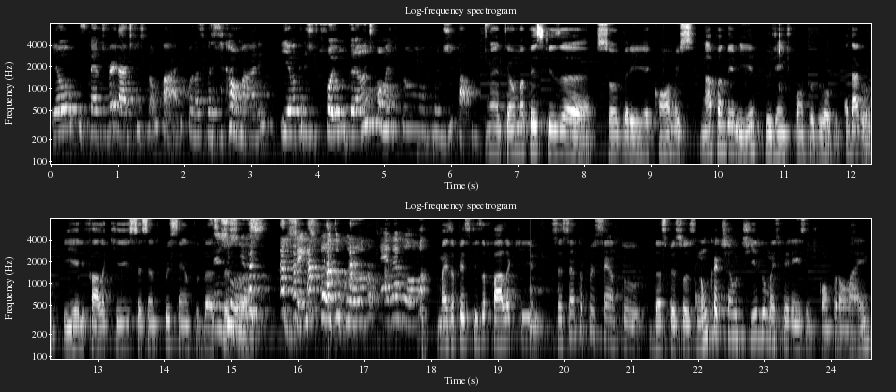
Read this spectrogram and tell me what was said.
Eu espero de verdade que isso não pare quando as coisas se acalmarem. E eu acredito que foi um grande momento pro, pro digital. É, tem uma pesquisa sobre e-commerce na pandemia do Gente.globo. É da Globo. E ele fala que 60% das Você pessoas. Gente, ponto Globo é da Globo. Mas a pesquisa fala que 60% das pessoas nunca tinham tido uma experiência de compra online.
